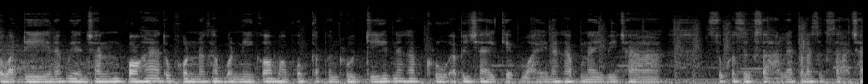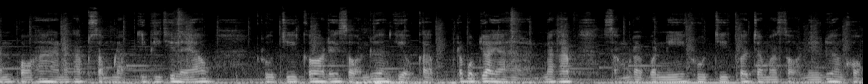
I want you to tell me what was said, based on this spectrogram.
สวัสดีนักเรียนชั้นป .5 ทุกคนนะครับ วันนี้ก็มาพบกับคุณครูจี๊ดนะครับ ครูอภิชัยเก็บไว้นะครับ ในวิชาสุขศึกษาและประศึกษาชั้นป .5 นะครับสำหรับ EP ที่แล้ว ครูจี๊ดก็ได้สอนเรื่องเกี่ยวกับระบบย่อยอาหารนะครับสำหรับวันนี้ครูจี๊ดก็จะมาสอนในเรื่องของ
